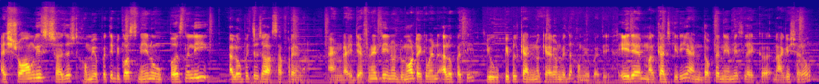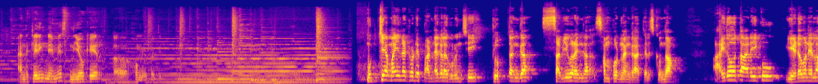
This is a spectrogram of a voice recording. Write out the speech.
I strongly suggest నేను పర్సనలీ అలోపతిలో చాలా సఫర్ అయినా and I definitely no do not recommend allopathy you people can no carry on with the homeopathy area Malkajgiri and doctor name is like Nageswararao and the clinic name is Neocare homeopathy ముఖ్యమైనటువంటి పండగల గురించి క్లుప్తంగా సవివరంగా సంపూర్ణంగా తెలుసుకుందాం ఐదవ తారీఖు ఏడవ నెల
